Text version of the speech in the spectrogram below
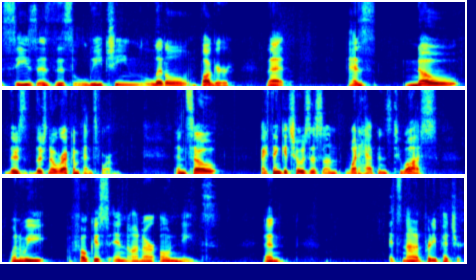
sees as this leeching little bugger that has no there's there's no recompense for him. And so i think it shows us on what happens to us when we focus in on our own needs. And it's not a pretty picture.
